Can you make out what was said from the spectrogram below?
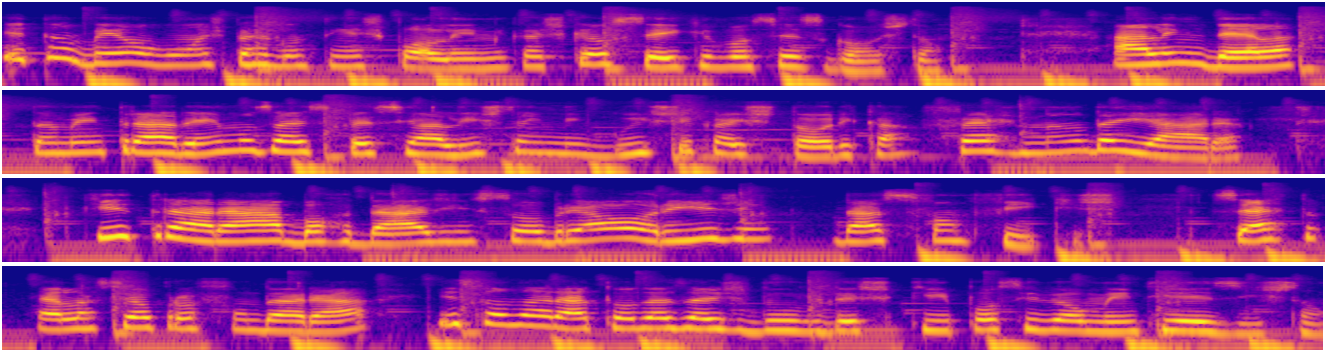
e também algumas perguntinhas polêmicas que eu sei que vocês gostam. Além dela, também traremos a especialista em linguística histórica Fernanda Iara, que trará abordagens sobre a origem das fanfics. Certo? Ela se aprofundará e sanará todas as dúvidas que possivelmente existam.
